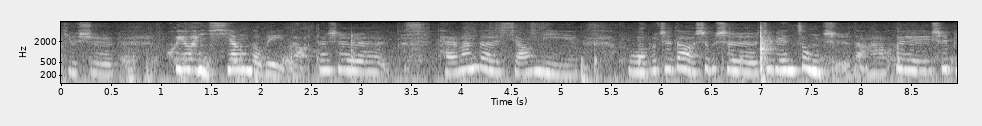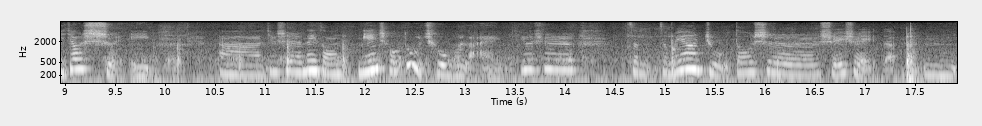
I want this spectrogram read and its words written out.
就是会有很香的味道。但是台湾的小米，我不知道是不是这边种植的哈，会是比较水，啊，就是那种粘稠度出不来，就是怎怎么样煮都是水水的，嗯，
